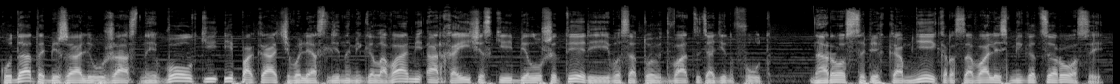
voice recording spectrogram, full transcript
куда-то бежали ужасные волки и покачивали ослиными головами архаические белушетерии высотой в 21 фут. На россыпях камней красовались мегацеросы –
